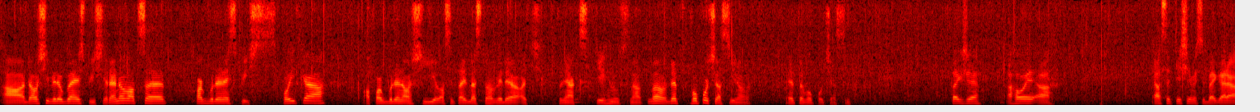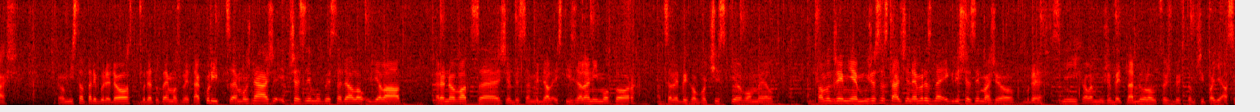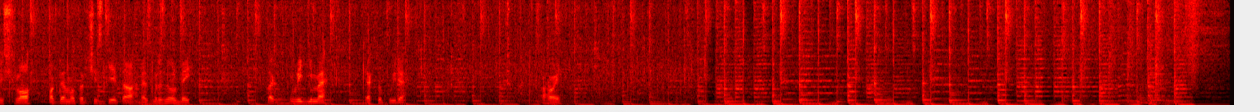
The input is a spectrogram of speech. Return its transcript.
A další video bude nejspíš renovace, pak bude nejspíš spojka a pak bude další díl asi tadyhle z toho videa, ať to nějak stihnu snad. No, jde o počasí, no. Je to o počasí. Takže ahoj a já se těším, jestli bude garáž. Jo, místa tady bude dost, bude to tady moc být na kolípce, možná, že i přes zimu by se dalo udělat renovace, že by jsem vydal i zelený motor a celý bych ho očistil, omyl. Samozřejmě může se stát, že nemrzne, i když je zima, že jo, bude sníh, ale může být nad nulou, což by v tom případě asi šlo, pak ten motor čistit a nezmrznul bych. Tak uvidíme, jak to půjde. Ahoj.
